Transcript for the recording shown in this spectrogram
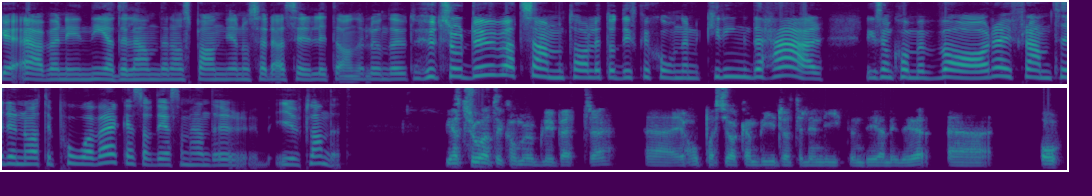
eh, även i Nederländerna och Spanien och så där ser det lite annorlunda ut. Hur tror du att samtalet och diskussionen kring det här liksom kommer vara i framtiden och att det påverkas av det som händer i utlandet? Jag tror att det kommer att bli bättre. Jag hoppas jag kan bidra till en liten del i det. Och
